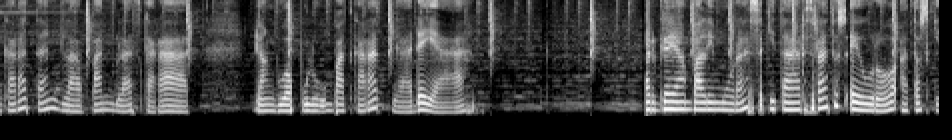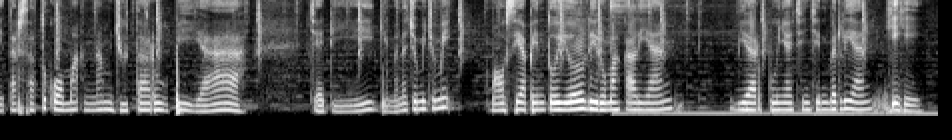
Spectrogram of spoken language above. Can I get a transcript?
karat dan 18 karat. Yang 24 karat nggak ada ya. Harga yang paling murah sekitar 100 euro atau sekitar 1,6 juta rupiah. Jadi gimana cumi-cumi? Mau siapin tuyul di rumah kalian? Biar punya cincin berlian? Hihi.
